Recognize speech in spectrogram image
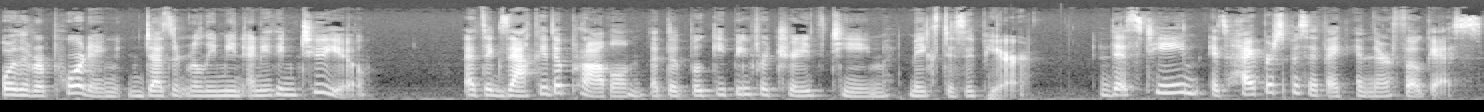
Or the reporting doesn't really mean anything to you? That's exactly the problem that the Bookkeeping for Trades team makes disappear. This team is hyper specific in their focus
